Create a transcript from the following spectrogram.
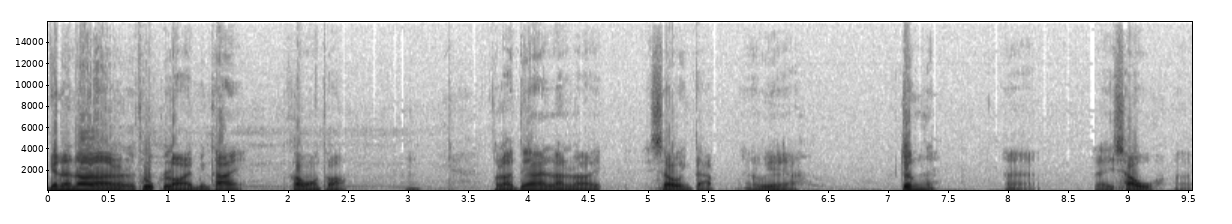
Cho nên nó là thuộc loại biến thái không hoàn toàn. Ừ. loại thứ hai là loại sâu ăn tạp ví dụ trứng này à, đây sâu à,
